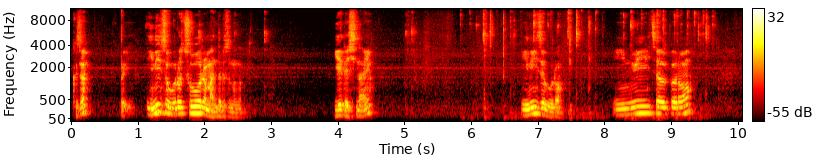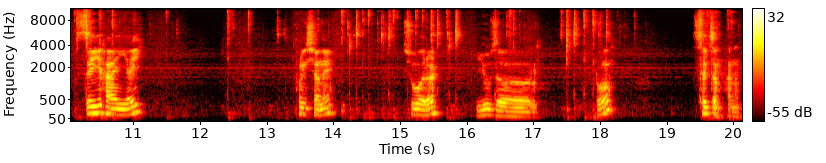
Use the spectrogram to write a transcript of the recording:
그죠? 인위적으로 주어를 만들어주는 겁니다. 이해되시나요? 인위적으로 인위적으로 say hi의 펑션의 주어를 유저로 설정하는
